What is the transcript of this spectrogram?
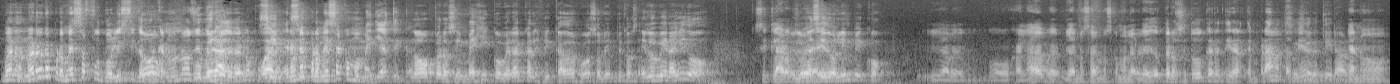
bueno, no era una promesa futbolística, No, porque no nos dio de verlo jugar, sí, era una promesa como mediática. No, pero si México hubiera calificado a los Juegos Olímpicos, él hubiera ido. Sí, claro. él hubiera hubiera sido ido. olímpico. Ya ve- ojalá, bueno, ya no sabemos cómo le habría ido, pero se tuvo que retirar temprano Sí, también. se retiraron. Ya no,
